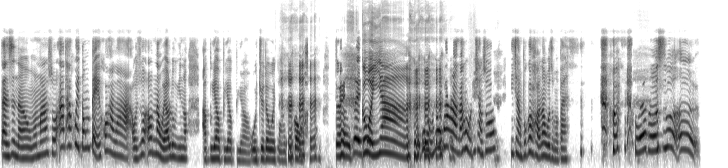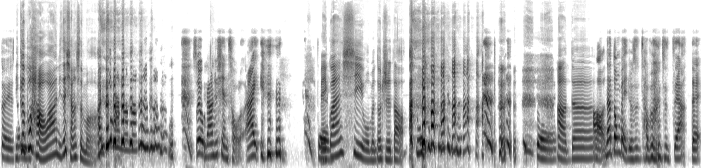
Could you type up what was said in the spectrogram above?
但是呢，我妈妈说啊，她会东北话啦，我就说哦，那我要录音咯。啊，不要不要不要，我觉得我讲的不够好，对对，跟我一样，我很害 怕，然后我就想说，你讲不够好，那我怎么办？我要怎么说？呃，对，你更不好啊，你在想什么？所以我刚刚就献丑了，哎。没关系，我们都知道。对，好的，好，那东北就是差不多是这样。对，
